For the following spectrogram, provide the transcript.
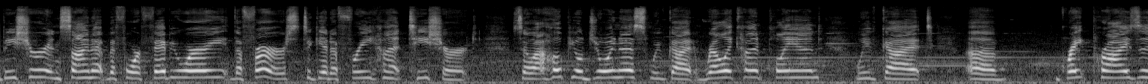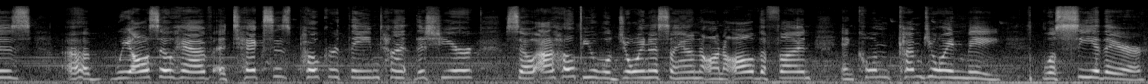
be sure and sign up before February the 1st to get a free hunt t-shirt. So I hope you'll join us. We've got relic hunt planned. We've got uh, great prizes. Uh, we also have a Texas poker themed hunt this year. So I hope you will join us in on all the fun and come, come join me. We'll see you there.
